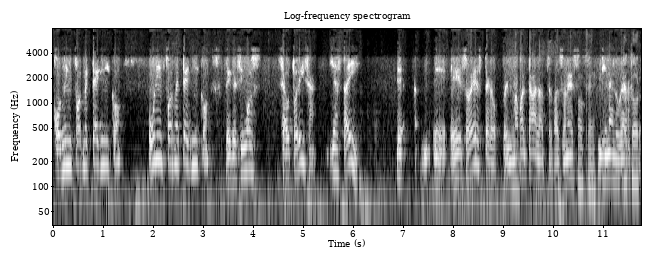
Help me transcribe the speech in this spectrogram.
con un informe técnico, un informe técnico, les decimos se autoriza y hasta ahí. Eh, eh, eso es, pero pues me ha faltado las observaciones okay. bien al lugar. Doctor,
